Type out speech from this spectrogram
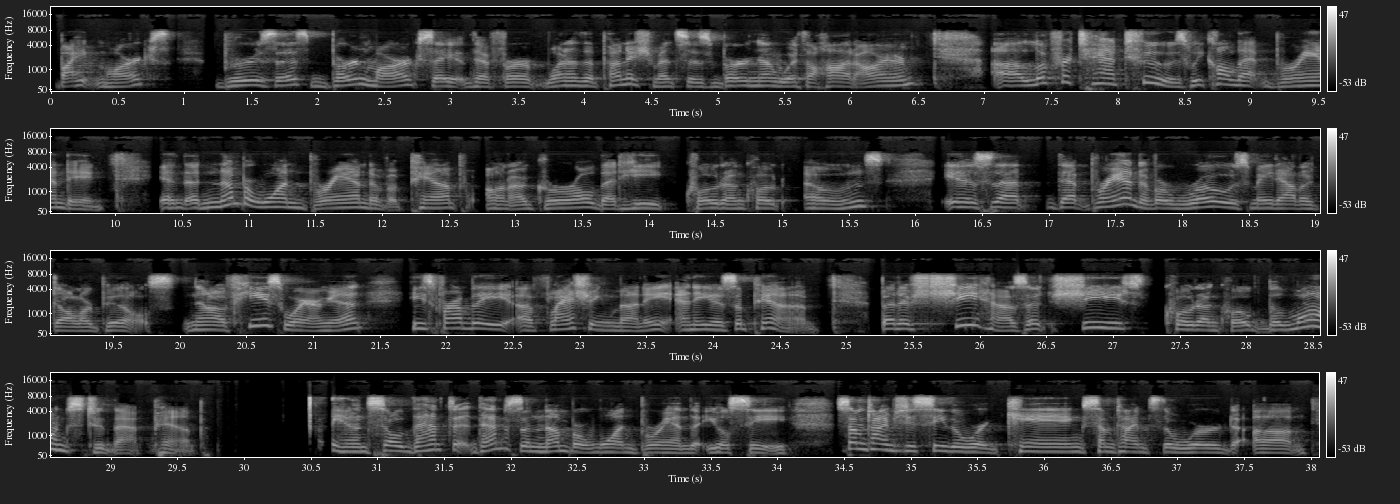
bite marks bruises, burn marks. They, for one of the punishments is burn them with a hot iron. Uh, look for tattoos. We call that branding. And the number one brand of a pimp on a girl that he quote unquote owns is that that brand of a rose made out of dollar bills. Now, if he's wearing it, he's probably uh, flashing money and he is a pimp. But if she has it, she quote unquote belongs to that pimp. And so that that is the number one brand that you'll see. Sometimes you see the word king, sometimes the word um,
